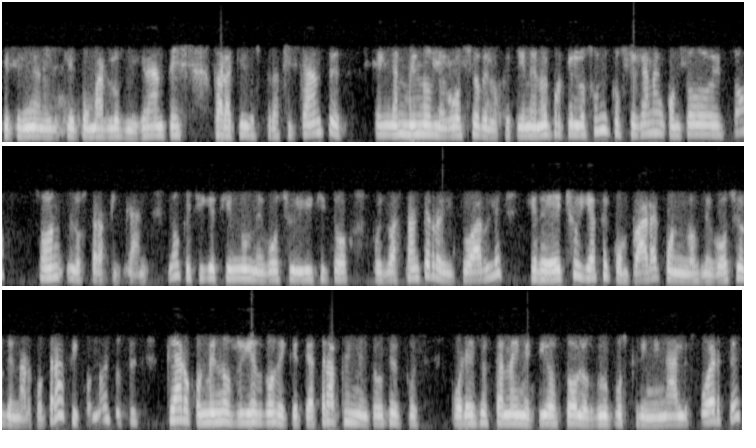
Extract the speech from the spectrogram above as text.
que tengan que tomar los migrantes, para que los traficantes tengan menos negocio de lo que tienen hoy, porque los únicos que ganan con todo esto son los traficantes, ¿no? Que sigue siendo un negocio ilícito pues bastante redituable, que de hecho ya se compara con los negocios de narcotráfico, ¿no? Entonces, claro, con menos riesgo de que te atrapen, entonces pues por eso están ahí metidos todos los grupos criminales fuertes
